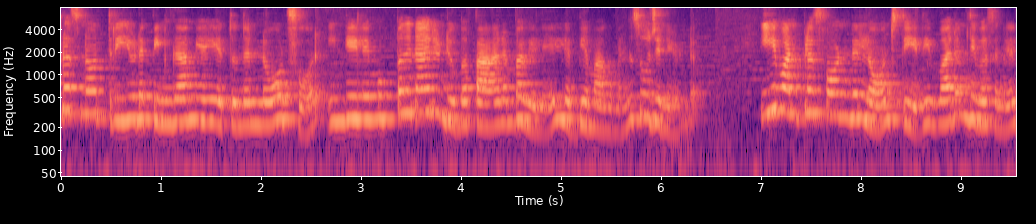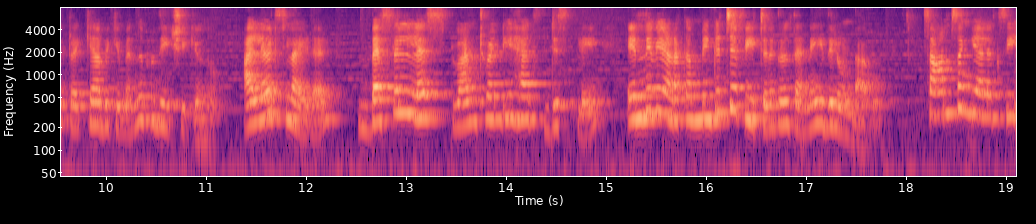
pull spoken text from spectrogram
പ്ലസ് നോട്ട് ത്രീയുടെ പിൻഗാമിയായി എത്തുന്ന നോട്ട് ഫോർ ഇന്ത്യയിലെ മുപ്പതിനായിരം രൂപ പ്രാരംഭ വിലയിൽ ലഭ്യമാകുമെന്ന് സൂചനയുണ്ട്. ഈ വൺ പ്ലസ് ഫോണിന്റെ ലോഞ്ച് തീയതി വരും ദിവസങ്ങളിൽ പ്രഖ്യാപിക്കുമെന്ന് പ്രതീക്ഷിക്കുന്നു. Alert slider bezel less one twenty hertz display എന്നിവയടക്കം മികച്ച ഫീച്ചറുകൾ തന്നെ ഇതിലുണ്ടാകും. Samsung Galaxy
